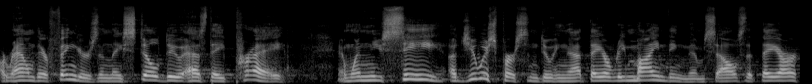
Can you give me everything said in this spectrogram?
around their fingers, and they still do as they pray. And when you see a Jewish person doing that, they are reminding themselves that they are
